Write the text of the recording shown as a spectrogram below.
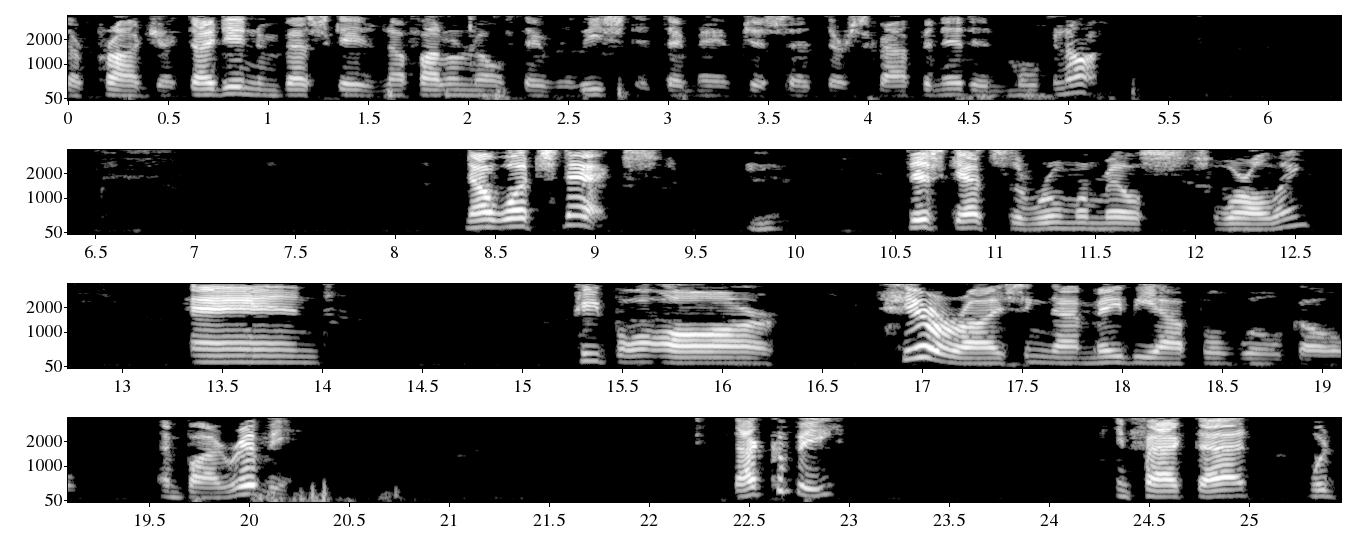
their project. I didn't investigate enough. I don't know if they released it. They may have just said they're scrapping it and moving on. Now, what's next? This gets the rumor mill swirling, and people are theorizing that maybe Apple will go and buy Rivian. That could be. In fact, that would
